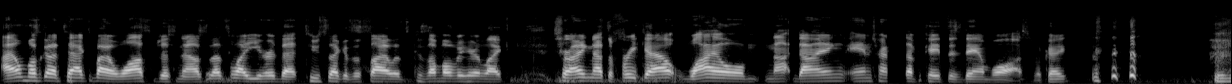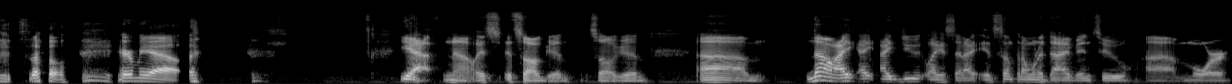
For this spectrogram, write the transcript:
I almost got attacked by a wasp just now, so that's why you heard that two seconds of silence because I'm over here like trying not to freak out while not dying and trying to suffocate this damn wasp. Okay. so hear me out. Yeah, no, it's it's all good. It's all good. Um, no, I, I, I do. Like I said, I, it's something I want to dive into uh, more.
